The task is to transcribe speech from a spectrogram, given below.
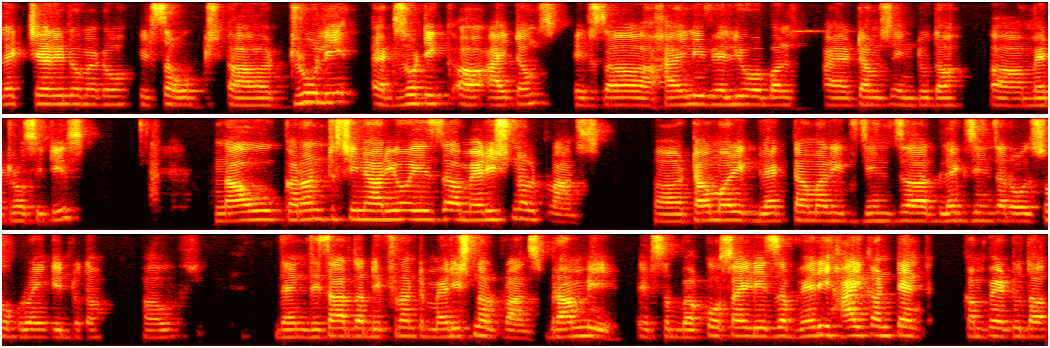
black cherry tomato. It's a uh, truly exotic uh, items. It's a highly valuable items into the uh, metro cities now current scenario is uh, medicinal plants uh, turmeric black turmeric ginger black ginger also growing into the house then these are the different medicinal plants brahmi it's a bacoside is a very high content compared to the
